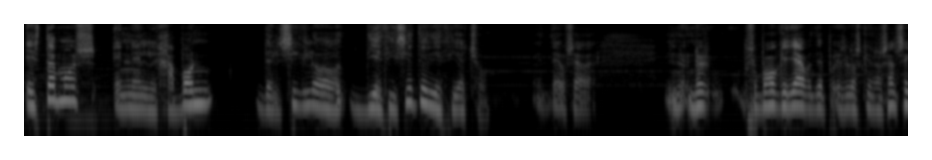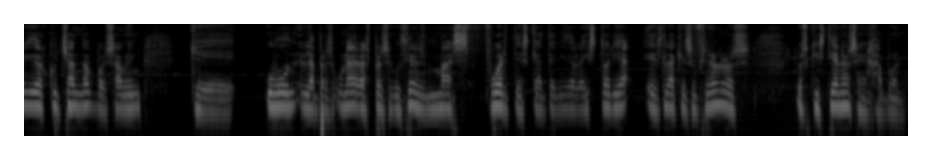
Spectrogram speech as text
estamos en el Japón del siglo XVII XVIII o sea no- no- supongo que ya después, los que nos han seguido escuchando pues saben que hubo un- la una de las persecuciones más fuertes que ha tenido la historia es la que sufrieron los, los cristianos en Japón.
